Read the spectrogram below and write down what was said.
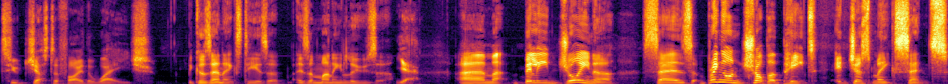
to justify the wage. because NXT is a is a money loser. Yeah. Um, Billy Joyner says, "Bring on Chopper Pete. It just makes sense."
